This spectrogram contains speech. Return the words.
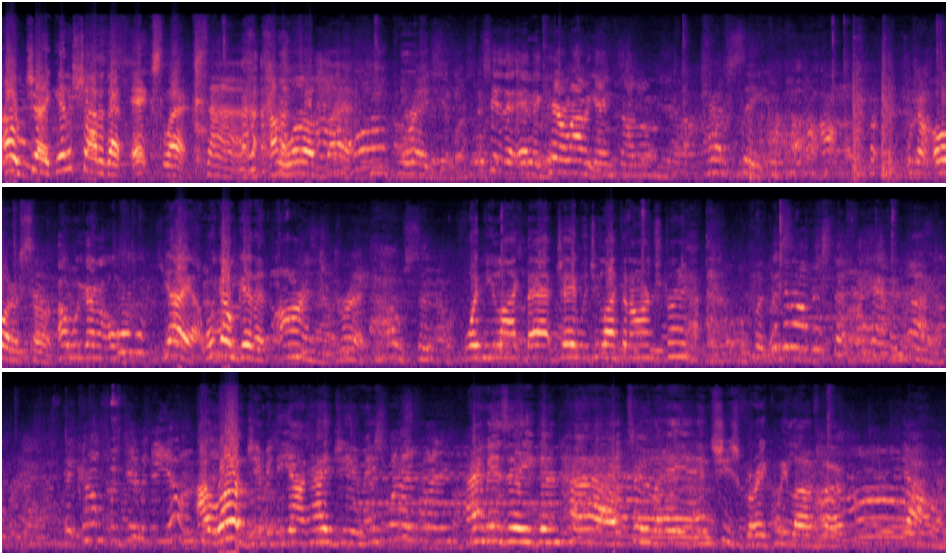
Oh, Jay, get a shot of that Ex-Lax sign. I love that. regular. See, the, and the Carolina game's not on here. Have a seat. We're gonna order some. Oh, we're gonna order? Yeah, yeah, we're gonna get an orange drink. Oh, super. Wouldn't you like that, Jay? Would you like an orange drink? Look at all this stuff they have in here. It comes with Jimmy DeYoung. I love Jimmy DeYoung. Hey, Jimmy. Hi, way, please. Miss Egan. Hi, Tula Egan. She's great. We love her. Yeah,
